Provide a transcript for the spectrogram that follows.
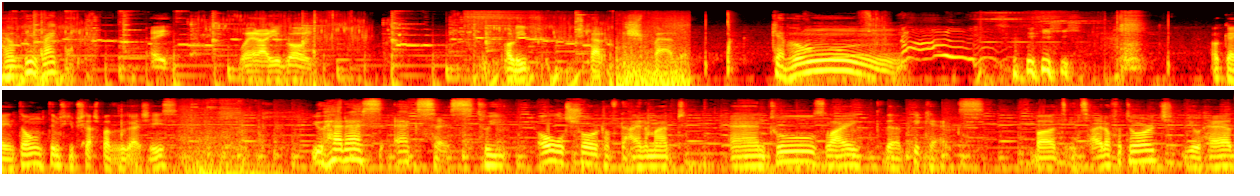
I'll be right back. Hey, where are you going? Olive, buscar espada. Bom! ok, então temos que ir buscar a espada do gajo, é isso? You had access to all sort of dynamite and tools like the pickaxe, but inside of a torch you had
